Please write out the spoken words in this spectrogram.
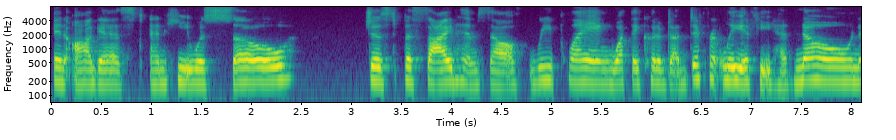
in august and he was so just beside himself replaying what they could have done differently if he had known.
